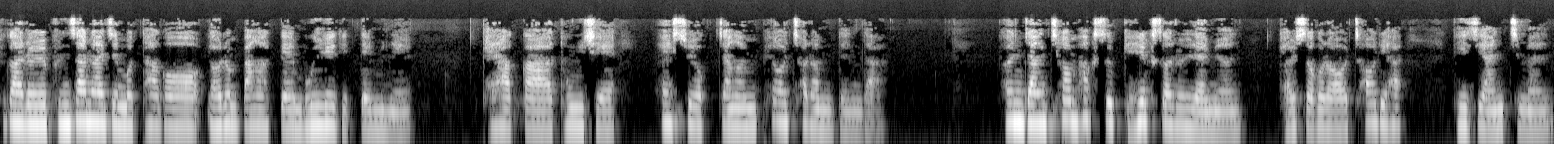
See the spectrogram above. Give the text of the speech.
휴가를 분산하지 못하고 여름방학 때 몰리기 때문에 대학과 동시에 해수욕장은 폐허처럼 된다. 현장 체험 학습 계획서를 내면 결석으로 처리되지 않지만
